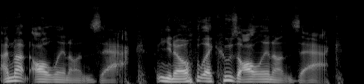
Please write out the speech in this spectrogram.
I'm not all in on Zach. You know, like who's all in on Zach?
